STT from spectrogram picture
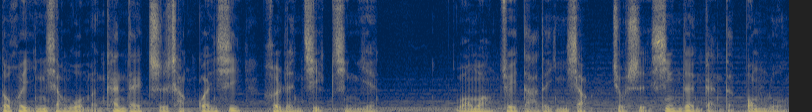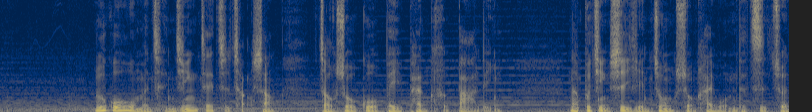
都会影响我们看待职场关系和人际经验。往往最大的影响就是信任感的崩落。如果我们曾经在职场上遭受过背叛和霸凌，那不仅是严重损害我们的自尊，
